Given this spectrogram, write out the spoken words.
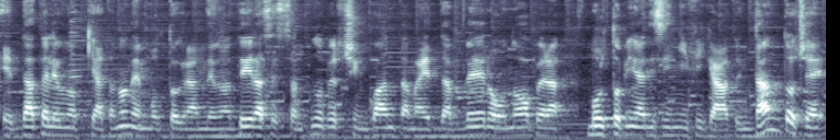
e datele un'occhiata. Non è molto grande, è una tela 61x50 ma è davvero un'opera molto piena di significato. Intanto c'è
